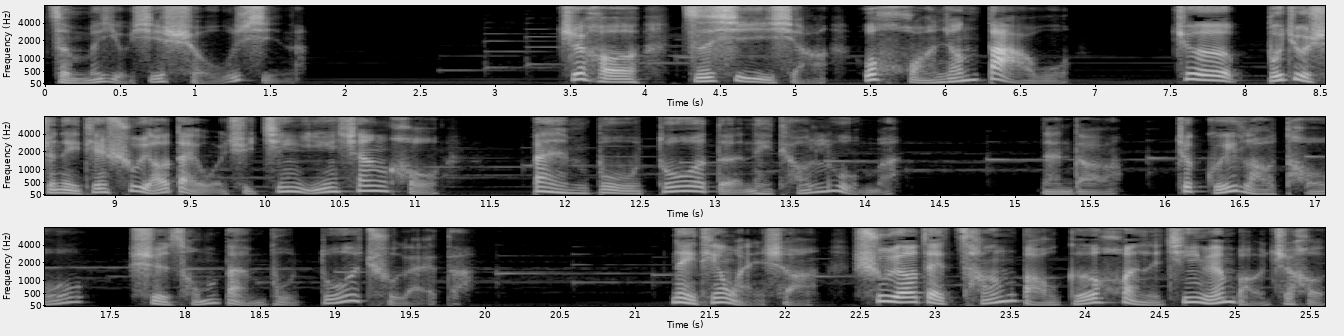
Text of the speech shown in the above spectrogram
怎么有些熟悉呢？之后仔细一想，我恍然大悟，这不就是那天舒瑶带我去金银山后半步多的那条路吗？难道这鬼老头是从半步多出来的？那天晚上，舒瑶在藏宝阁换了金元宝之后，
